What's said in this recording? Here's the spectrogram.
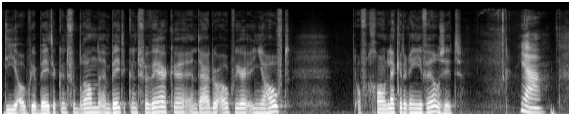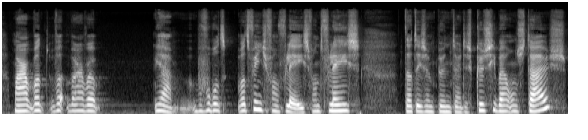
die je ook weer beter kunt verbranden en beter kunt verwerken. En daardoor ook weer in je hoofd of gewoon lekkerder in je vel zit. Ja, maar wat, waar we. Ja, bijvoorbeeld, wat vind je van vlees? Want vlees, dat is een punt ter discussie bij ons thuis.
